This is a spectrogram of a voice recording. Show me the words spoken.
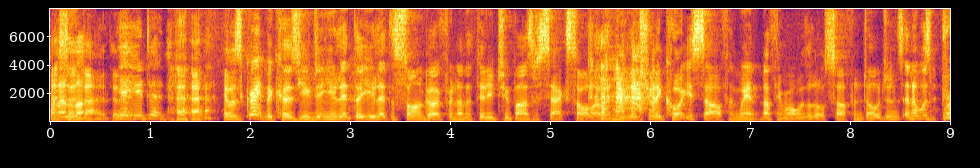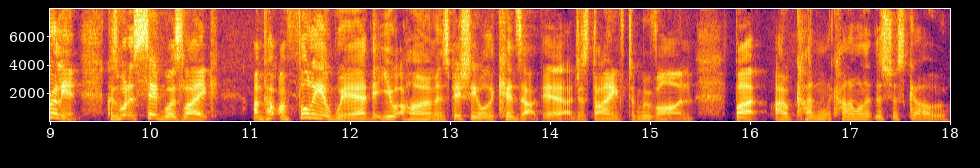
I And said lo- that, did yeah, I? you did. it was great because you you let the you let the song go for another 32 bars of sax solo, and you literally caught yourself and went, nothing wrong with a little self-indulgence, and it was brilliant because what it said was like. I'm, I'm fully aware that you at home, and especially all the kids out there, are just dying to move on. But I kind of, kind of want to let this just go.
